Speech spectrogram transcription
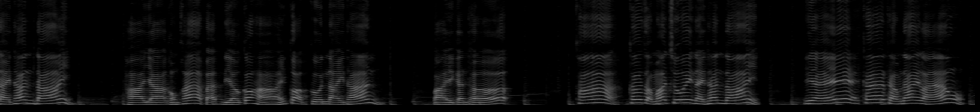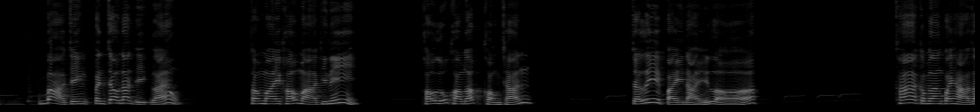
นายท่านได้ทายาของข้าแป๊บเดียวก็หายขอบคุณนายท่าน ไปกันเถอะ ข้าข้าสามารถช่วยนายท่านได้ เย้ข้าทำได้แล้ว บ้าจริงเป็นเจ้านั่นอีกแล้วทำไมเขามาที่นี่ เขารู้ความลับของฉัน จะรีบไปไหนเหรอข้ากำลังไปหาส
